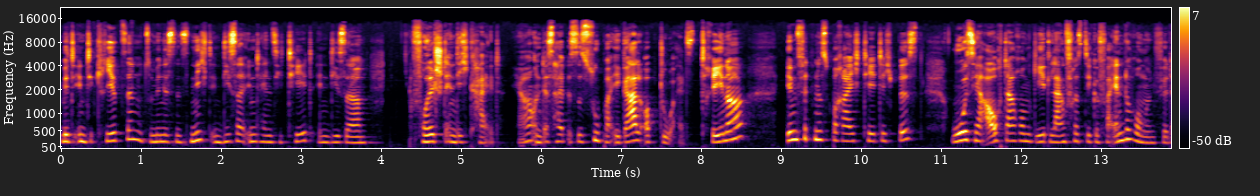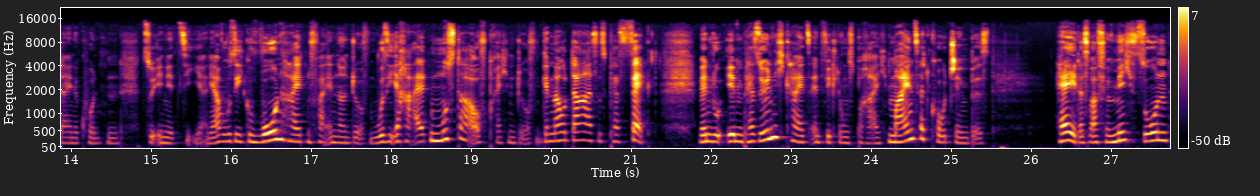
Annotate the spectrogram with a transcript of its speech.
mit integriert sind, zumindest nicht in dieser Intensität, in dieser Vollständigkeit. Ja, und deshalb ist es super, egal ob du als Trainer im Fitnessbereich tätig bist, wo es ja auch darum geht, langfristige Veränderungen für deine Kunden zu initiieren, ja, wo sie Gewohnheiten verändern dürfen, wo sie ihre alten Muster aufbrechen dürfen. Genau da ist es perfekt. Wenn du im Persönlichkeitsentwicklungsbereich Mindset Coaching bist, hey, das war für mich so, ein,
